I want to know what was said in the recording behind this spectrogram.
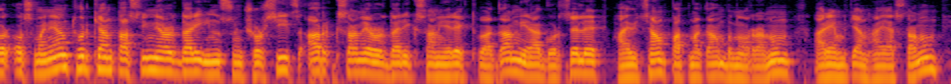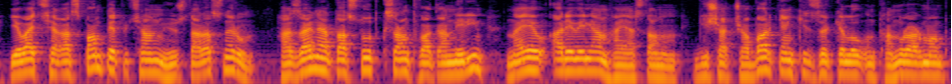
որ Օսմանյան Թուրքիան 19-րդ դարի 94-ից առ 20-րդ դարի 23 թվականն իրագործել է հայության պատմական բնորանում Արեմտյան Հայաստանում եւ այդ ցեղասպան պետության մյուս տարածքներում 1918-20 թվականներին նաև Արևելյան Հայաստանում գիշատչաբար կյանքից զրկելով ընդհանուր առմամբ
